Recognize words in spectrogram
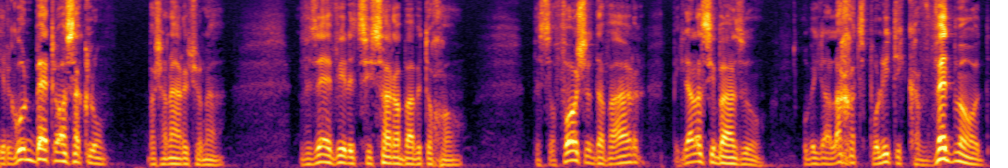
ארגון ב' לא עשה כלום בשנה הראשונה, וזה הביא לתסיסה רבה בתוכו. בסופו של דבר, בגלל הסיבה הזו, ובגלל לחץ פוליטי כבד מאוד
